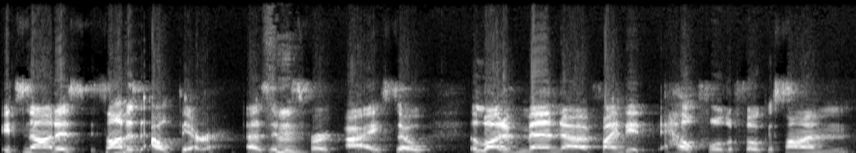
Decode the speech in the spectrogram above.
it's not as it's not as out there as it hmm. is for a guy. So a lot of men uh, find it helpful to focus on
